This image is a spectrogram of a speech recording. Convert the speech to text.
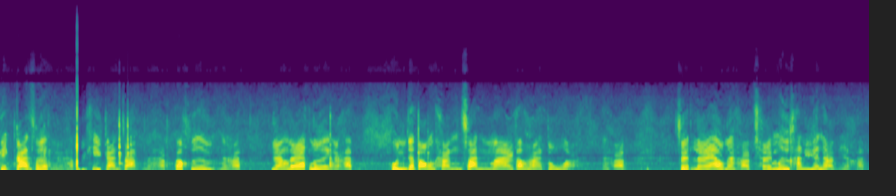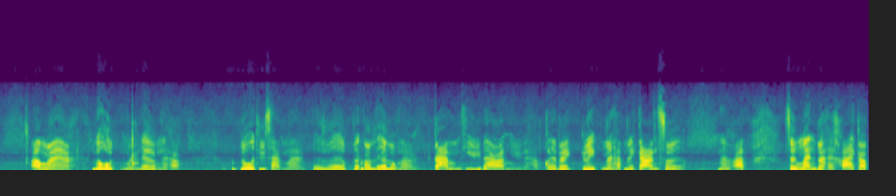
คลิปการเสิร์ฟนะครับ วิธีการจับนะครับก็คือนะครับ อย่างแรกเลยนะครับคุณจะต้องหันสั่นมาเข้าหาตัวนะครับ เสร็จแล้วนะครับ ใช้มือข้างที่ถนัดเนี่ยครับ เอามาลูดเหมือนเดิมนะครับลูดที่สั่นมาปึ๊บแล้วก็เลื่อนลงมากำที่ด้านนี้นะครับ ก็จะได้กริปนะครับในการเสิร์ฟนะครับ ซึ่งมันจะคล้ายๆกับ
